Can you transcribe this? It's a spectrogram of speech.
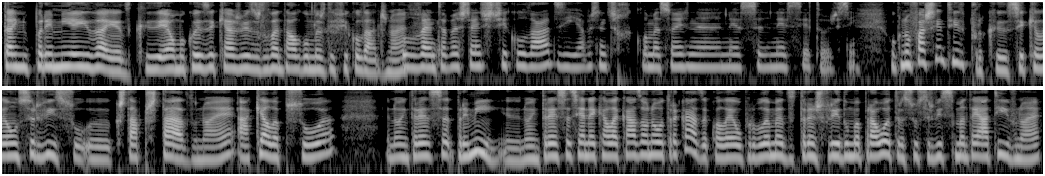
tenho para mim a ideia de que é uma coisa que às vezes levanta algumas dificuldades, não é? Levanta bastantes dificuldades e há bastantes reclamações na, nesse, nesse setor, sim. O que não faz sentido, porque se aquele é um serviço uh, que está prestado, não é? Àquela pessoa, não interessa, para mim, uh, não interessa se é naquela casa ou na outra casa. Qual é o problema de transferir de uma para a outra, se o serviço se mantém ativo, não é?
